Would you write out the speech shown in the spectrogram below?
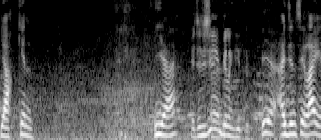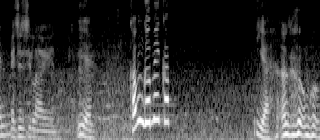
Yakin. Iya. Agensi yang bilang gitu. Iya, agensi lain. Agensi lain. Iya. Kamu gak make up? Iya, aku ngomong.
